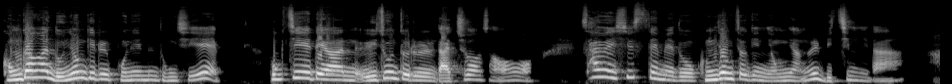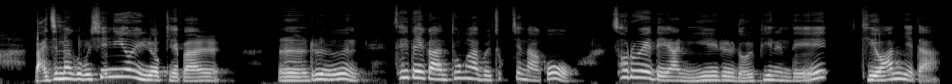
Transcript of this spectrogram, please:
건강한 노년기를 보내는 동시에 복지에 대한 의존도를 낮추어서 사회 시스템에도 긍정적인 영향을 미칩니다. 마지막으로 시니어 인력 개발은 세대 간 통합을 촉진하고 서로에 대한 이해를 넓히는 데에 기여합니다.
